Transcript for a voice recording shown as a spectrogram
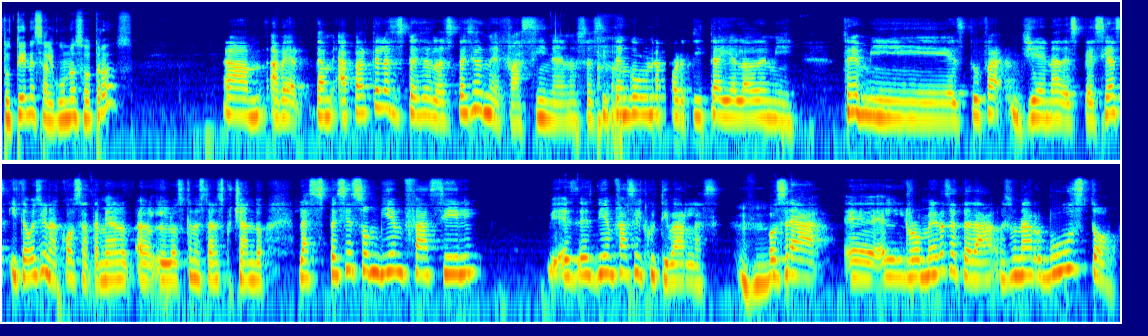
¿Tú tienes algunos otros? A ver, aparte de las especies, las especies me fascinan. O sea, sí tengo una puertita ahí al lado de mi, de mi estufa llena de especias. Y te voy a decir una cosa también a los que nos están escuchando. Las especies son bien fácil, es, bien fácil cultivarlas. O sea, eh, el romero se te da, es un arbusto,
